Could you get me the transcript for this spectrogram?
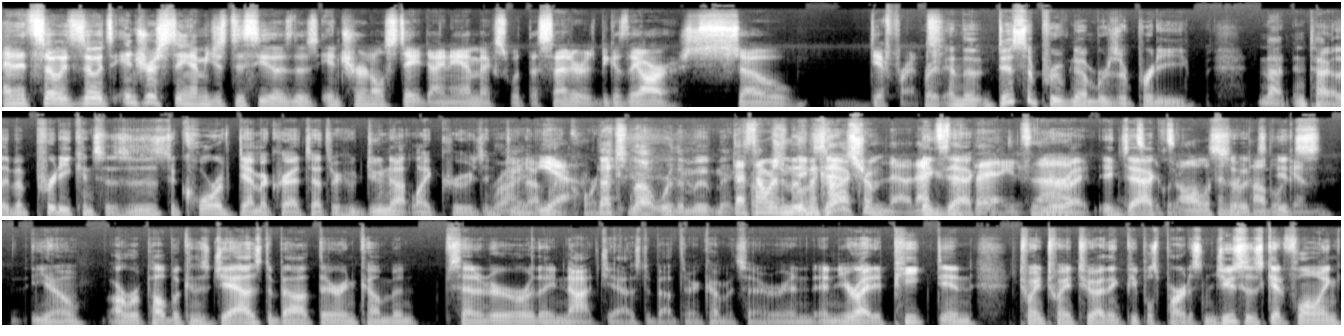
And it's so it's so it's interesting. I mean, just to see those those internal state dynamics with the senators because they are so different. Right. And the disapproved numbers are pretty, not entirely, but pretty consistent. It's the core of Democrats out there who do not like Cruz and do not Yeah. like Cornyn. That's not where the movement. That's not where the movement from. comes from, though. That's exactly. the thing. It's not. You're right. it's- Exactly. It's, all within so Republican. It's, it's, you know, are Republicans jazzed about their incumbent senator, or are they not jazzed about their incumbent senator? And and you're right. It peaked in 2022. I think people's partisan juices get flowing,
